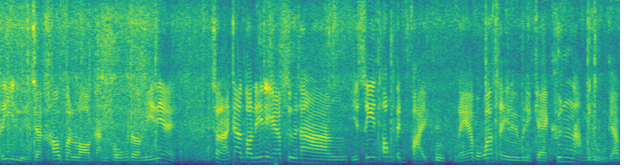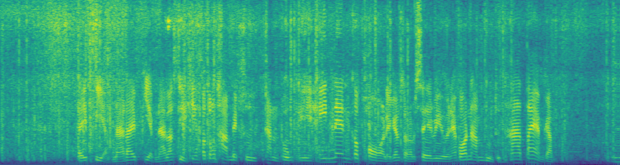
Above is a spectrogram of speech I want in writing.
ซี่หรือจะเข้ามารอกันธงแต่ตอนนี้เนี่ยสถานการณ์ตอนนี้นะครับคือทางอีซี่ต้องเป็นฝ่ายบุกนะครับเพราะว่าเซริวเนี่ยแกขึ้นนำอยู่ครับได้เปรียบนะได้เปรียบนะแล้วสิ่งที่เขาต้องทำเนี่ยคือกันธงเอให้แน่นก็พอเลยครับสำหรับเซริลนะเพราะนำอยู่ถึง 5 แต้มครับอื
